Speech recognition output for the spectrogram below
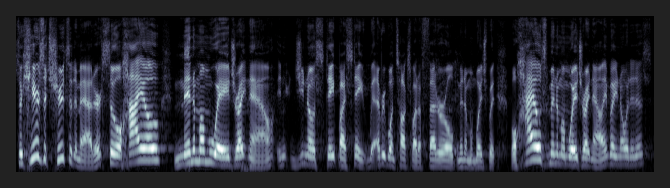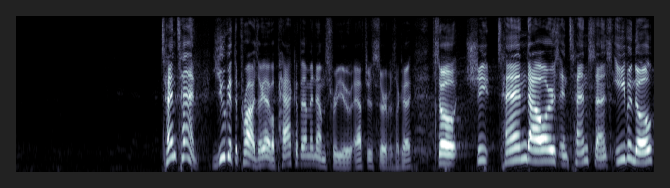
So here's the truth of the matter. So Ohio minimum wage right now, and you know state by state, everyone talks about a federal minimum wage, but Ohio's minimum wage right now, anybody know what it is? 10 10 you get the prize. I have a pack of m&ms for you after the service okay? So she $10.10 even though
